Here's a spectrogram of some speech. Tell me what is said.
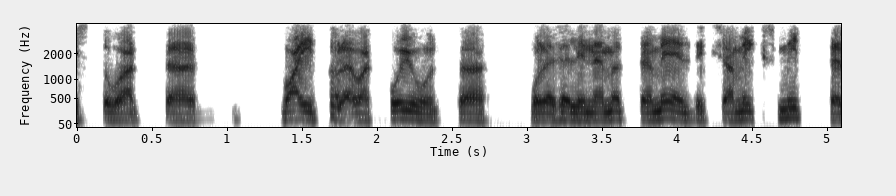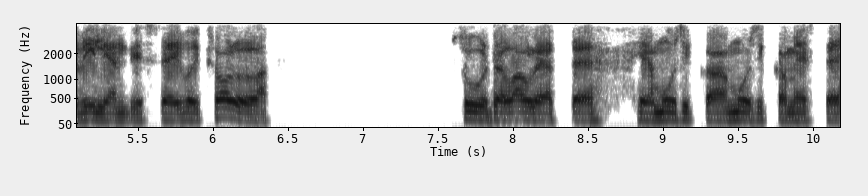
istuvad äh, vait olevad kujud. mulle selline mõte meeldiks ja miks mitte Viljandis ei võiks olla suurte lauljate ja muusika, muusikameeste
